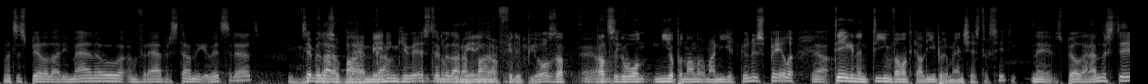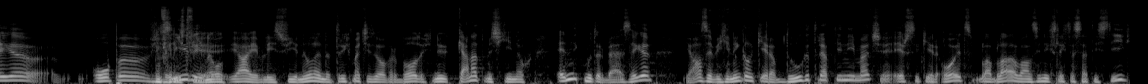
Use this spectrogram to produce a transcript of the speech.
want ze spelen daar in mijn ogen een vrij verstandige wedstrijd. Mhm, hebben dat daar is een ook mijn paar mening geweest. ze hebben de daar een mening paar- van Filip Joos. Dat, Ja. dat ze gewoon niet op een andere manier kunnen spelen Ja, tegen een team van het kaliber Manchester City. nee, speel daar anders tegen. Open, Je verliest vizier. 4-0. Ja, je verliest 4-0 en de terugmatch is overbodig. Nu kan het misschien nog. En ik moet erbij zeggen, ja, ze hebben geen enkele keer op doel getrapt in die match. Eerste keer ooit, bla bla, waanzinnig slechte statistiek.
